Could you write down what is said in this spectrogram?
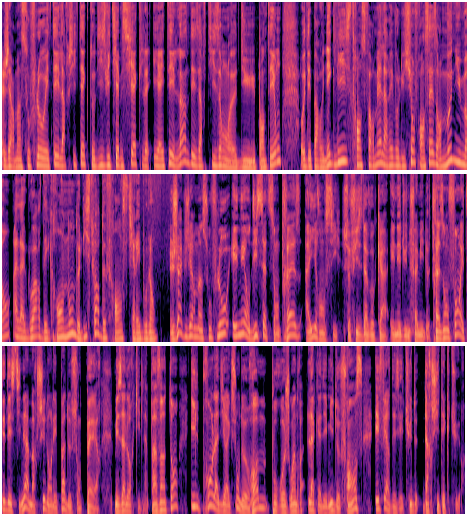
Germain Soufflot était l'architecte au XVIIIe siècle et a été l'un des artisans euh, du Panthéon. Au départ une église transformée à la Révolution française en monument à la gloire des grands noms de l'histoire de France, Thierry Boulan. Jacques Germain Soufflot est né en 1713 à Irancy. Ce fils d'avocat, aîné d'une famille de 13 enfants, était destiné à marcher dans les pas de son père. Mais alors qu'il n'a pas 20 ans, il prend la direction de Rome pour rejoindre l'Académie de France et faire des études d'architecture.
